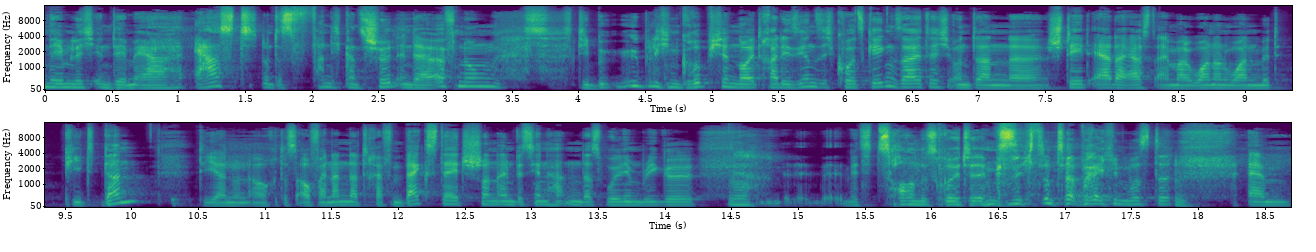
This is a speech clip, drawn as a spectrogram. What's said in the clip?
Nämlich indem er erst, und das fand ich ganz schön in der Eröffnung, die üblichen Grüppchen neutralisieren sich kurz gegenseitig und dann äh, steht er da erst einmal one-on-one mit Pete Dunne, die ja nun auch das Aufeinandertreffen Backstage schon ein bisschen hatten, dass William Regal Ja. mit Zornesröte im Gesicht unterbrechen musste. Ähm,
